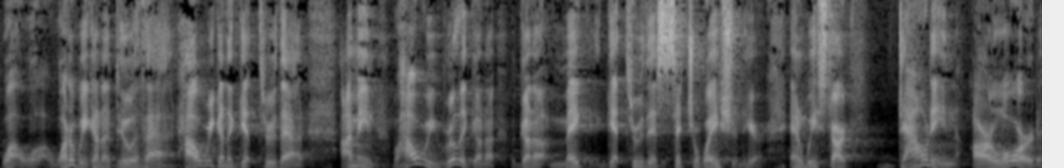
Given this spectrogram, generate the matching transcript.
Well, what are we going to do with that? How are we going to get through that? I mean, how are we really going to going to make get through this situation here? And we start doubting our Lord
